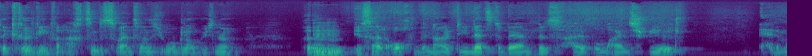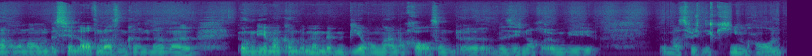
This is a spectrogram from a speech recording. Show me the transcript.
der Grill ging von 18 bis 22 Uhr, glaube ich, ne? Mhm. Ähm, ist halt auch, wenn halt die letzte Band bis halb um eins spielt, hätte man auch noch ein bisschen laufen lassen können, ne? Weil irgendjemand kommt immer mit dem Bierhunger noch raus und äh, will sich noch irgendwie irgendwas zwischen die Kiemen hauen.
